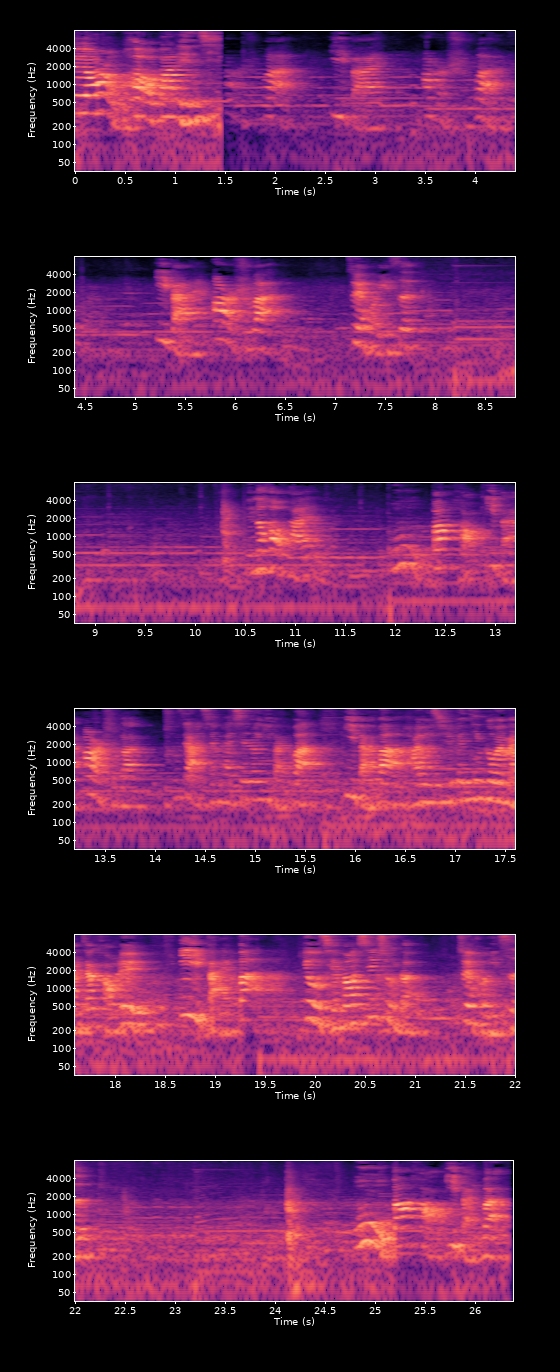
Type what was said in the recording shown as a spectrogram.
六幺二五号巴林积二十万，一百二十万，一百二十万，最后一次，您的号牌五五八号一百二十万，出价前排先生一百万，一百万还有继续跟进，各位买家考虑一百万右前方先生的最后一次。一百万，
